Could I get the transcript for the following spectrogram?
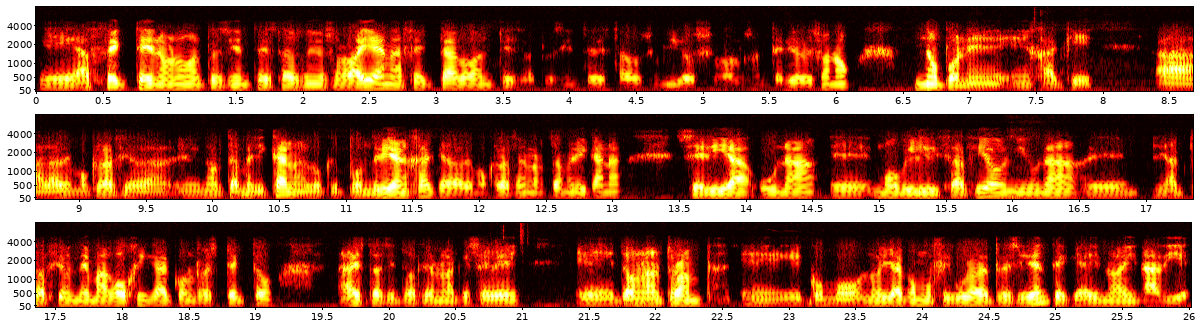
eh, afecten o no al presidente de Estados Unidos o hayan afectado antes al presidente de Estados Unidos o a los anteriores o no, no pone en jaque a la democracia eh, norteamericana. Lo que pondría en jaque a la democracia norteamericana sería una eh, movilización y una actuación demagógica con respecto a esta situación en la que se ve Donald Trump como no ya como figura de presidente, que ahí no hay nadie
